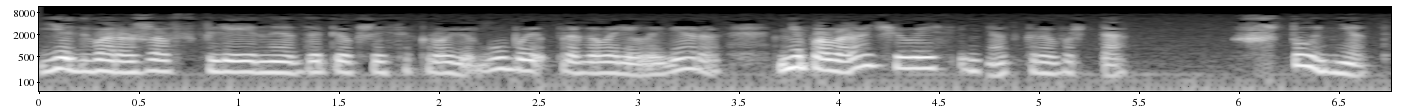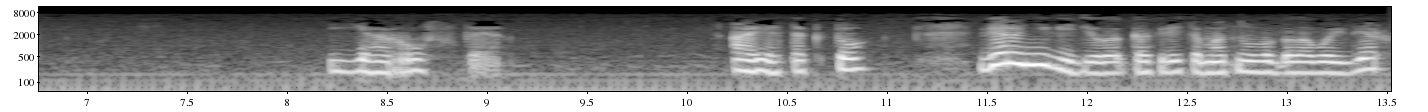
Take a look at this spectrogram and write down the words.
Едва рожав склеенные от запекшейся крови губы, проговорила Вера, не поворачиваясь и не открыв рта. «Что нет?» «Я русская». «А это кто?» Вера не видела, как Рита мотнула головой вверх,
